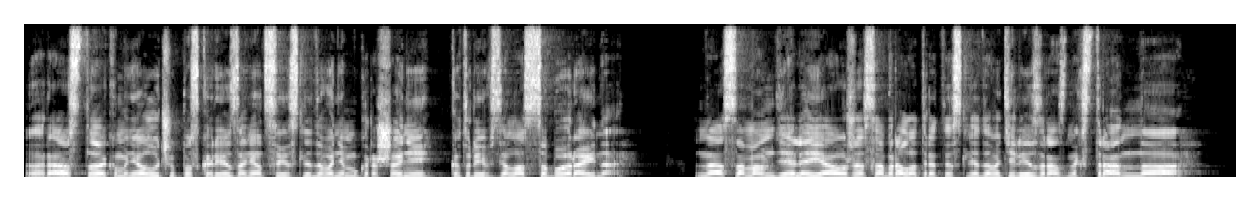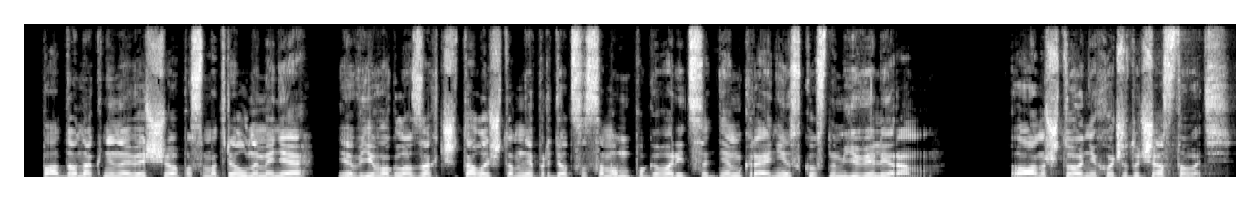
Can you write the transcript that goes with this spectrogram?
Раз так, мне лучше поскорее заняться исследованием украшений, которые взяла с собой Райна. На самом деле, я уже собрал отряд исследователей из разных стран, но... Подонок ненавязчиво посмотрел на меня, и в его глазах читалось, что мне придётся самому поговорить с одним крайне искусным ювелиром. Он что, не хочет участвовать?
